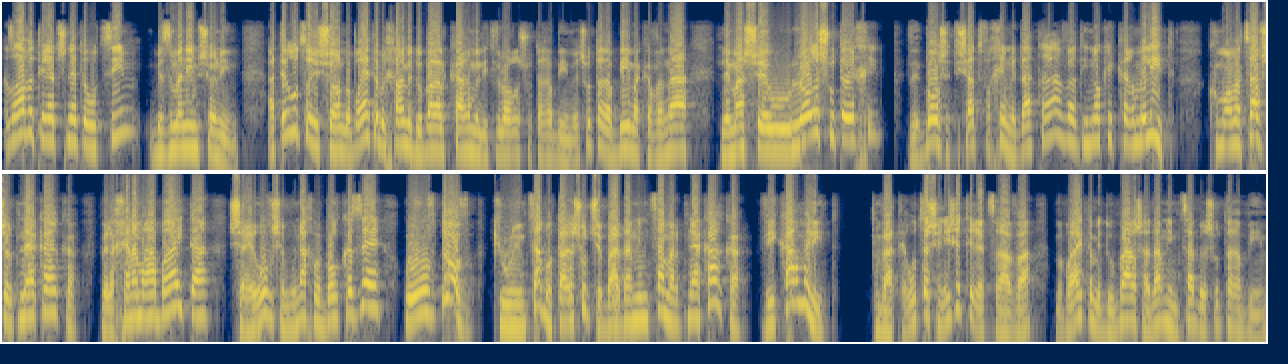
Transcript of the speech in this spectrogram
אז רבא תירץ שני תירוצים בזמנים שונים. התירוץ הראשון, בברייתא בכלל מדובר על כרמלית ולא על רשות הרבים, ורשות הרבים הכוונה למה שהוא לא רשות היחיד. ובור שתשעה טפחים לדעת רבא דינו ככרמלית, כמו המצב של פני הקרקע. ולכן אמרה ברייתא שהעירוב שמונח בבור כזה הוא עירוב טוב, כי הוא נמצא באותה רשות שבה אדם נמצא מעל פני הקרקע, והיא כרמלית. והתירוץ השני שתירץ רבא, בברייתא מדובר שאדם נמצא ברשות הרבים,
